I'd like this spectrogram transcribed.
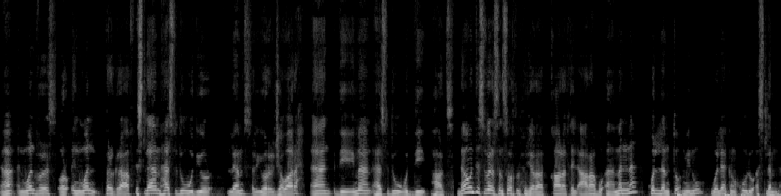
uh, in one verse or in one paragraph, Islam has to do with your limbs, your jawarah, and the iman has to do with the hearts. Now in this verse in Surah Al-Hujarat, قالت الأعراب آمنا قل لم تؤمنوا ولكن قولوا أسلمنا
